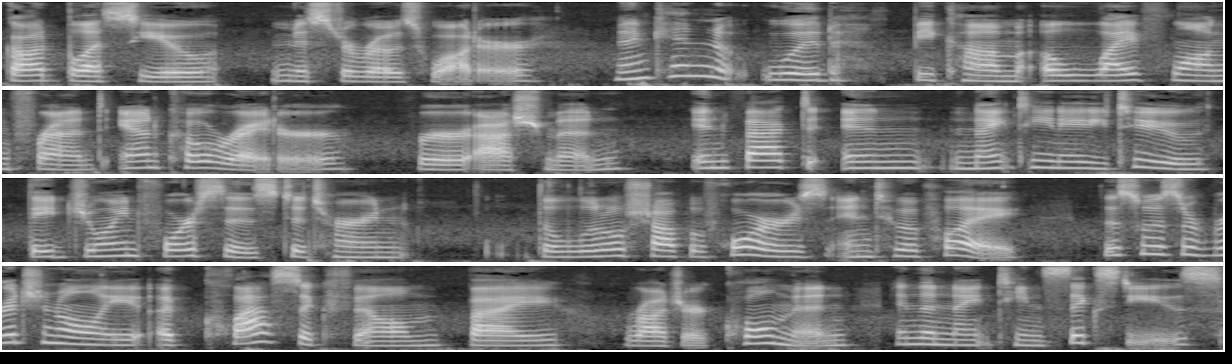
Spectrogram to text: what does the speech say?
God Bless You, Mr. Rosewater. Menken would become a lifelong friend and co writer for Ashman, in fact, in 1982, they joined forces to turn The Little Shop of Horrors into a play. This was originally a classic film by Roger Corman in the 1960s.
